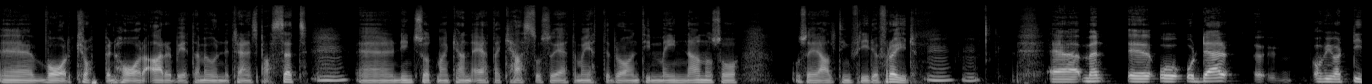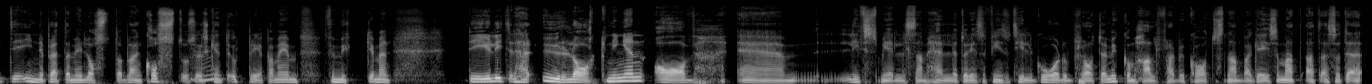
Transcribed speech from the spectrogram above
eh, vad kroppen har att arbeta med under träningspasset. Mm. Eh, det är inte så att man kan äta kass och så äter man jättebra en timme innan och så, och så är allting frid och fröjd. Mm. Mm. Eh, men, eh, och, och där eh, har vi varit lite inne på detta med lost och bland kost och så jag ska mm. inte upprepa mig för mycket men det är ju lite den här urlakningen av eh, livsmedelssamhället och det som finns att tillgå. Då pratar jag mycket om halvfabrikat och snabba grejer. Som att, att, alltså att det,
